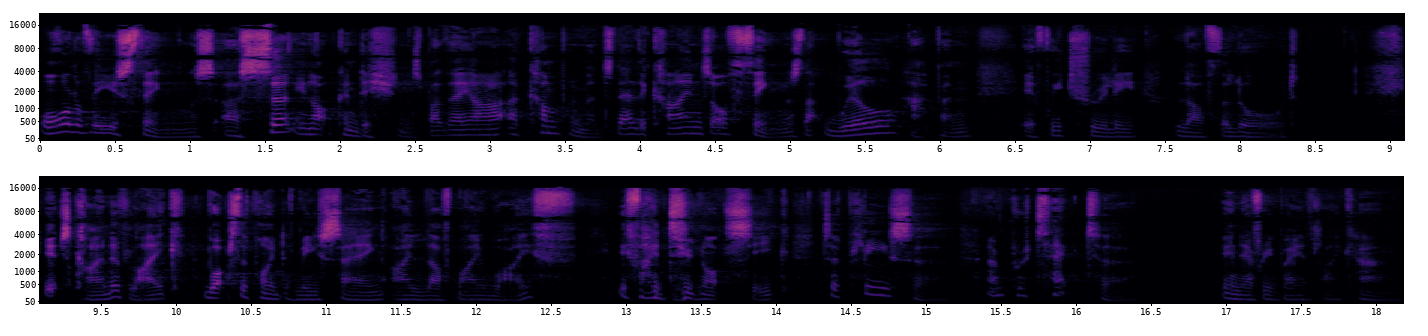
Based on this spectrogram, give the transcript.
all of these things are certainly not conditions, but they are accompaniments. They're the kinds of things that will happen if we truly love the Lord. It's kind of like what's the point of me saying I love my wife if I do not seek to please her and protect her in every way that I can?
